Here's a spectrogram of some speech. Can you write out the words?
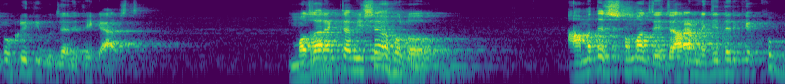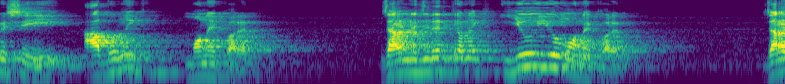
প্রকৃতি পূজারি থেকে আসছে। মজার একটা বিষয় হলো, আমাদের সমাজে যারা নিজেদেরকে খুব বেশি আধুনিক মনে করেন, যারা নিজেদেরকে অনেক ইউ ইউ মনে করেন, যারা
